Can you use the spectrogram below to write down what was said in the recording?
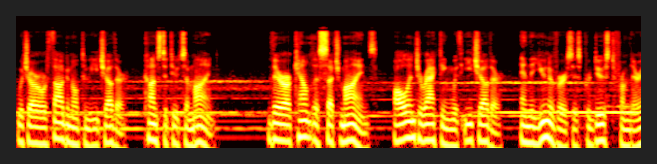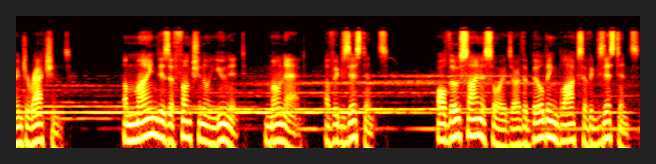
which are orthogonal to each other, constitutes a mind. There are countless such minds, all interacting with each other, and the universe is produced from their interactions. A mind is a functional unit, monad, of existence. Although sinusoids are the building blocks of existence,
